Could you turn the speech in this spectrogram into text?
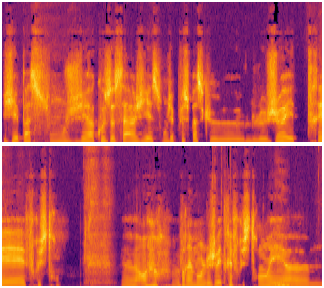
j'y ai pas songé à cause de ça, j'y ai songé plus parce que le jeu est très frustrant. Euh, en- vraiment, le jeu est très frustrant et Mm. euh,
